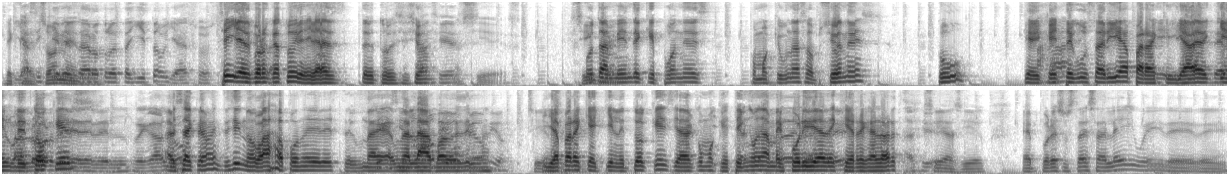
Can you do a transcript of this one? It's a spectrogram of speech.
De ya si calzones, quieres dar otro detallito, ya eso es- Sí, ya es bronca tuya, ya es de tu decisión. Así es. Así es. Sí, o güey. también de que pones como que unas opciones, tú, que, que Ajá. te gustaría para Y- que y ya quien le toques... de- del regalo. Exactamente, sí, no vas a poner este, una, Sí, sí, una no, lava. obvio, o sea, obvio, ¿no? obvio. Sí, y ya para es. que a quien le toques ya como que Y tenga una mejor idea de qué regalarte. Así Sí, así es. Eh, por eso está esa ley, güey, de, de,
